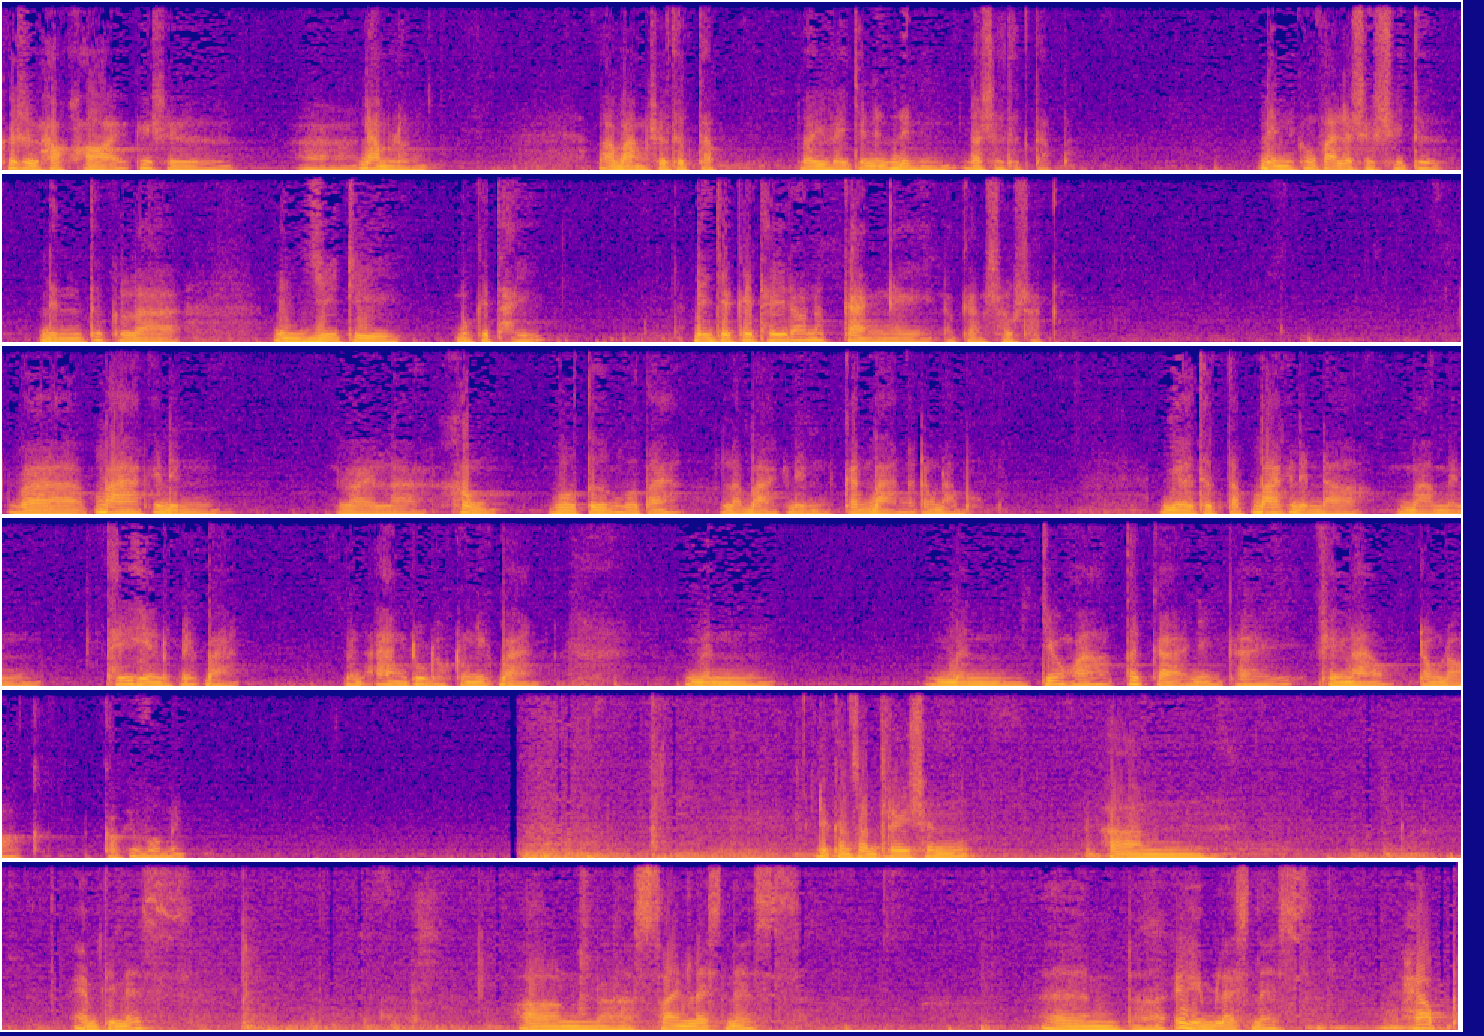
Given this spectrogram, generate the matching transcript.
cái sự học hỏi cái sự uh, đàm luận mà bằng sự thực tập. Vì vậy cho nên định là sự thực tập. Định không phải là sự suy tư. Định tức là mình duy trì một cái thấy để cho cái thấy đó nó càng ngày nó càng sâu sắc. Và ba cái định gọi là không vô tướng, vô tác là ba cái định căn bản ở trong đạo Phật nhờ thực tập ba cái định đó mà mình thể hiện được niết bàn. Mình an trú được trong niết bàn. Mình mình chuyển hóa tất cả những cái phiền não trong đó có cái vô minh. The concentration on emptiness on uh, signlessness and uh, aimlessness help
